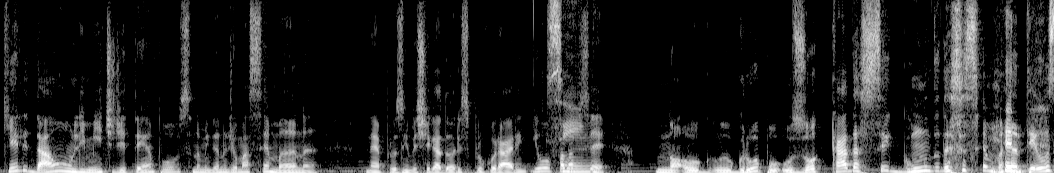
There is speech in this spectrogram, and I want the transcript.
que ele dá um limite de tempo, se não me engano, de uma semana, né? Para os investigadores procurarem. E eu vou Sim. falar pra você no, o, o, grupo usou cada segundo dessa semana. Deus!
